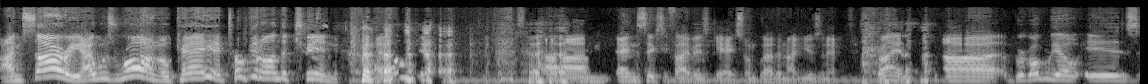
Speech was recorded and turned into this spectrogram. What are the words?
I'm sorry, I was wrong. Okay, I took it on the chin. I owned it. um, and 65 is gay, so I'm glad they're not using it. Brian, uh, Bergoglio is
